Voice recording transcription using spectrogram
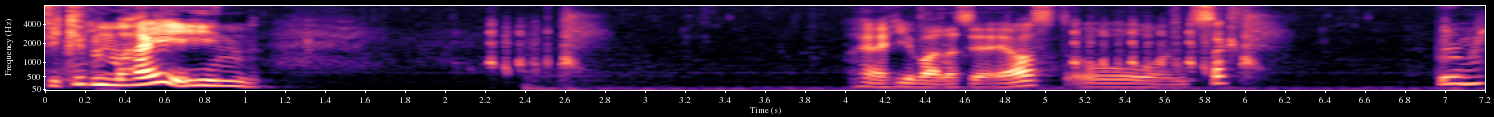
Wie gemein. Ach ja, hier war das ja erst. Und zack. Büm.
